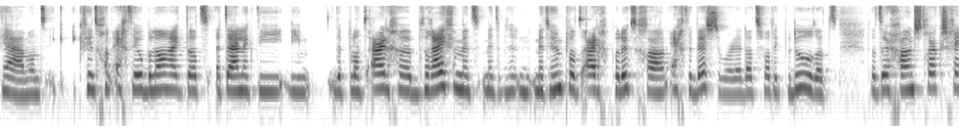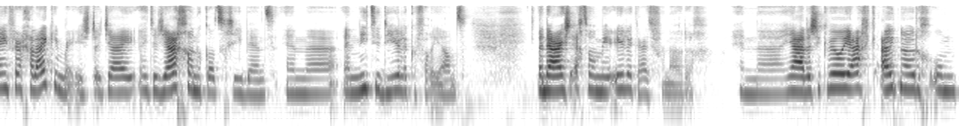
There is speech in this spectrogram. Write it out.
Ja, want ik, ik vind het gewoon echt heel belangrijk dat uiteindelijk die, die, de plantaardige bedrijven met, met, met hun plantaardige producten gewoon echt de beste worden. Dat is wat ik bedoel. Dat, dat er gewoon straks geen vergelijking meer is. Dat jij, dat jij gewoon de categorie bent en, uh, en niet de dierlijke variant. En daar is echt wel meer eerlijkheid voor nodig. En uh, ja, dus ik wil je eigenlijk uitnodigen om, om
